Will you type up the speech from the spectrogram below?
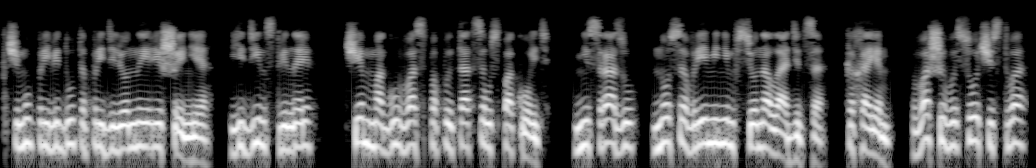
к чему приведут определенные решения. Единственное, чем могу вас попытаться успокоить, не сразу, но со временем все наладится. КХМ, ваше высочество,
